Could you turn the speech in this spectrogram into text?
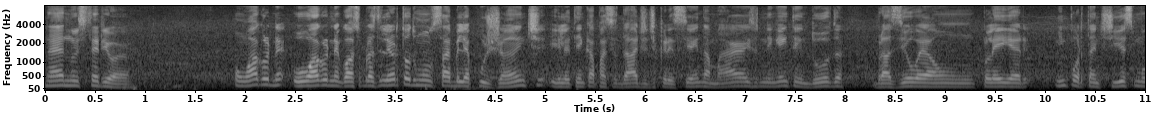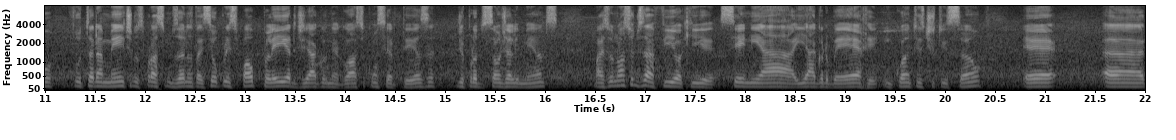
né, no exterior? Um agro, o agronegócio brasileiro, todo mundo sabe, ele é pujante, ele tem capacidade de crescer ainda mais, ninguém tem dúvida. O Brasil é um player importantíssimo, futuramente, nos próximos anos, vai ser o principal player de agronegócio, com certeza, de produção de alimentos. Mas o nosso desafio aqui, CNA e AgroBR, enquanto instituição, é uh,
